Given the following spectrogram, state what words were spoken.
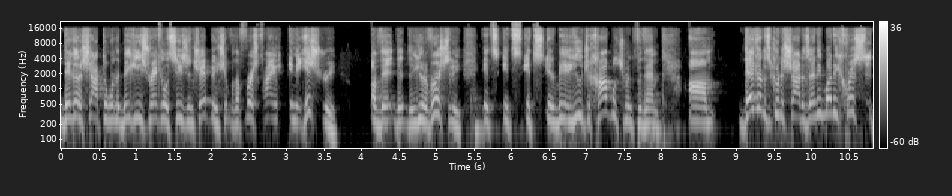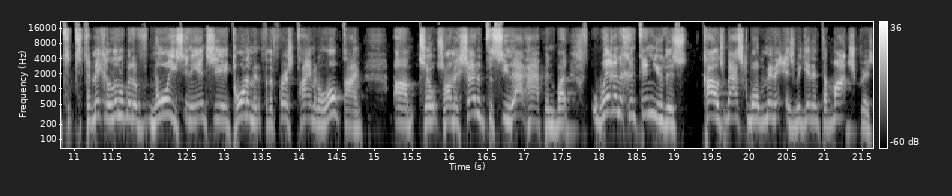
They got a shot to win the Big East regular season championship for the first time in history of the, the, the university. It's it's it's it'll be a huge accomplishment for them. Um, they got as good a shot as anybody, Chris, to, to- make a little bit of noise in the NCAA tournament for the first time in a long time. Um, so so I'm excited to see that happen. But we're going to continue this college basketball minute as we get into March, Chris.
